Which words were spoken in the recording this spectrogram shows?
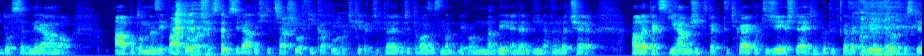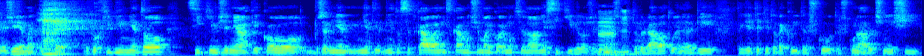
do sedmi ráno a potom mezi pátou a šestou si dát ještě třeba šlofík a půl hoďky, takže to, je, že to vás zase jako nabije energii na ten večer. Ale tak stíhám žít, tak teďka jako ty žiješ teď, jako teďka za covidu to prostě nežijeme, takže jako chybí mě to, cítím, že nějak jako, že mě, mě, ty, mě to setkávání s kámošem jako emocionálně sítí vyloženě, mm-hmm. že to dodává tu energii, takže teď je to takový trošku, trošku náročnější,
